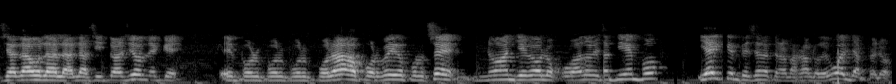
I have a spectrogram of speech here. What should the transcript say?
se ha dado la, situación de que eh, por, por, por, por, A, por B o por C no han llegado los jugadores a tiempo y hay que empezar a trabajarlo de vuelta, pero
